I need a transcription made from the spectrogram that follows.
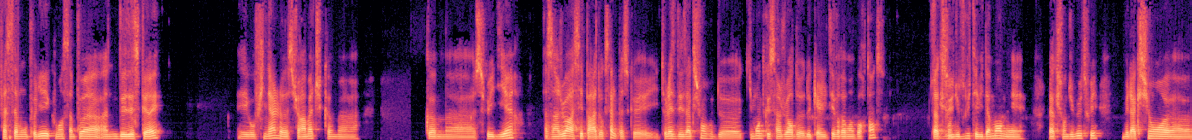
face à Montpellier. Il commence un peu à, nous désespérer. Et au final, sur un match comme, comme celui d'hier, c'est un joueur assez paradoxal parce qu'il te laisse des actions de, qui montrent que c'est un joueur de, de qualité vraiment importante. L'action du but évidemment, mais L'action du but, oui. Mais l'action euh,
